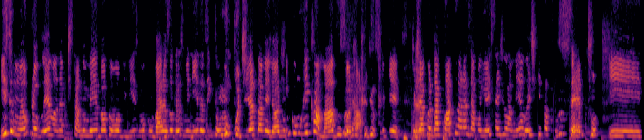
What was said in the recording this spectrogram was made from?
Isso não é um problema, né? Porque está no meio do automobilismo com várias outras meninas, então não podia estar tá melhor, nem como reclamar dos horários, porque podia é. acordar quatro horas da manhã e sair de lá meia-noite que tá tudo certo. E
